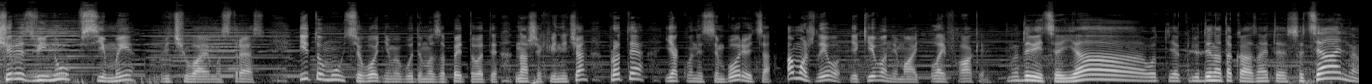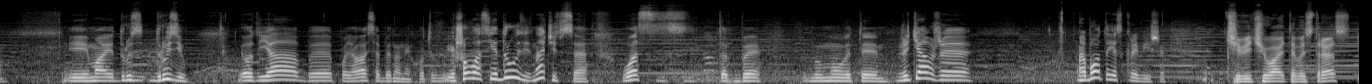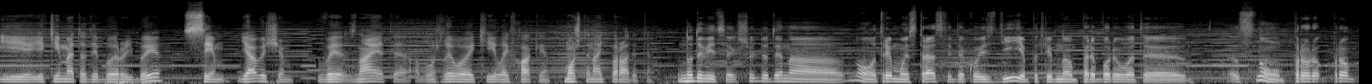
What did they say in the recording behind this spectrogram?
Через війну всі ми відчуваємо стрес. І тому сьогодні ми будемо запитувати наших вінничан про те, як вони з цим борються, а можливо, які вони мають лайфхаки. Ну дивіться, я от як людина така, знаєте, соціальна і маю друз, друзів. І от я би полягався би на них. От якщо у вас є друзі, значить все. У вас, так би, би мовити, життя вже набагато яскравіше. Чи відчуваєте ви стрес і які методи боротьби з цим явищем ви знаєте, а можливо, які лайфхаки можете навіть порадити? Ну, дивіться, якщо людина ну, отримує стрес від якоїсь дії, потрібно переборювати, е, ну, про, про,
